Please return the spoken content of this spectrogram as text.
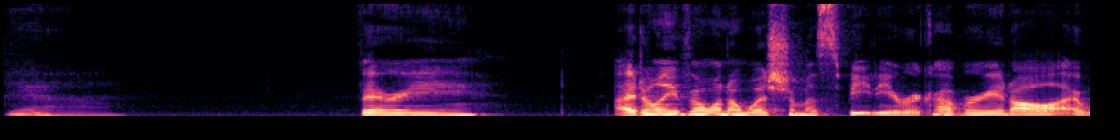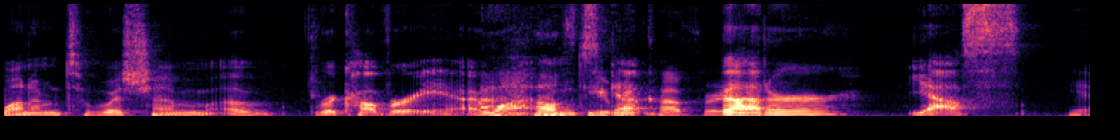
yeah very I don't even want to wish him a speedy recovery at all. I want him to wish him a recovery. I a want him to get recovery. better. Yes. Yeah.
